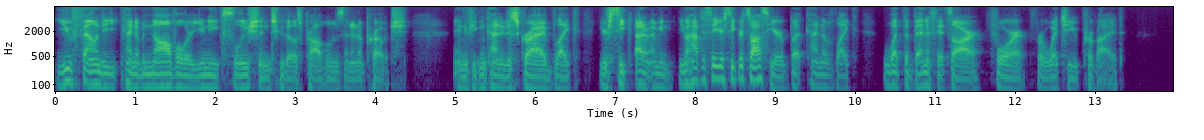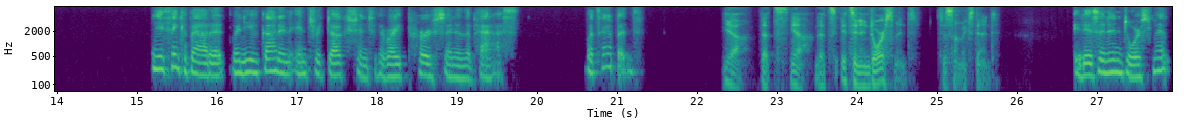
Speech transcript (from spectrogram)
you found a kind of a novel or unique solution to those problems and an approach. And if you can kind of describe like your secret, I don't, I mean, you don't have to say your secret sauce here, but kind of like what the benefits are for for what you provide. When you think about it, when you've got an introduction to the right person in the past, what's happened? Yeah, that's yeah, that's it's an endorsement to some extent. It is an endorsement.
